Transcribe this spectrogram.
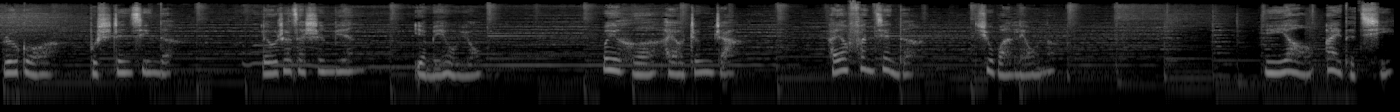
如果不是真心的，留着在身边。也没有用，为何还要挣扎，还要犯贱的去挽留呢？你要爱得起，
